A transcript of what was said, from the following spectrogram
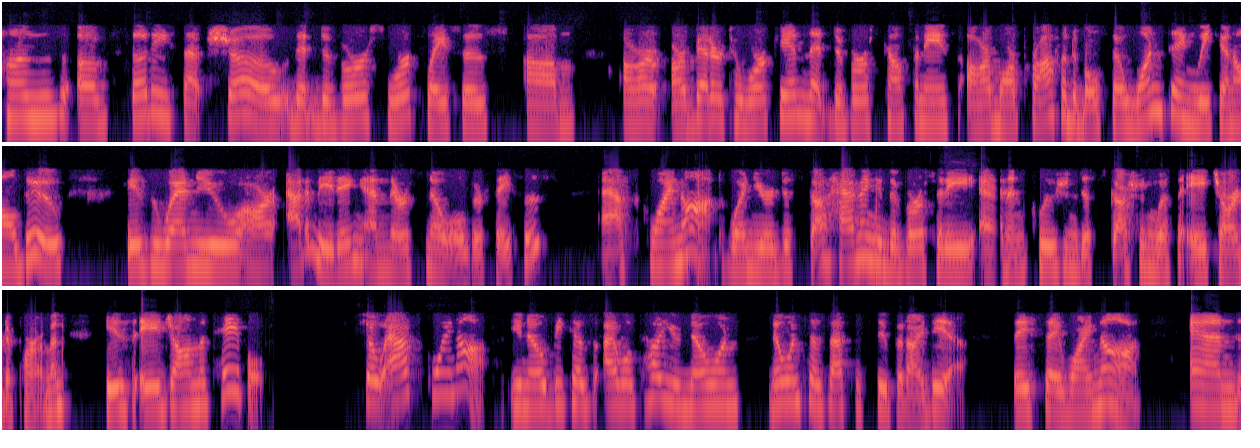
tons of studies that show that diverse workplaces um, are are better to work in. That diverse companies are more profitable. So one thing we can all do is when you are at a meeting and there's no older faces, ask why not. When you're just having a diversity and inclusion discussion with the HR department, is age on the table? So ask why not, you know, because I will tell you, no one, no one says that's a stupid idea. They say, why not? And,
